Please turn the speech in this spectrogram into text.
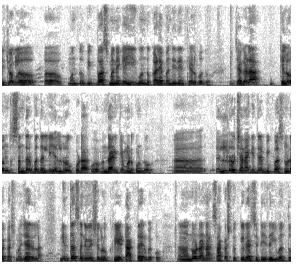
ನಿಜವಾಗ್ಲೂ ಒಂದು ಬಿಗ್ ಬಾಸ್ ಮನೆಗೆ ಈಗ ಒಂದು ಕಳೆ ಬಂದಿದೆ ಅಂತ ಹೇಳ್ಬೋದು. ಜಗಳ ಕೆಲವೊಂದು ಸಂದರ್ಭದಲ್ಲಿ ಎಲ್ಲರೂ ಕೂಡ ಹೊಂದಾಣಿಕೆ ಮಾಡಿಕೊಂಡು ಎಲ್ಲರೂ ಚೆನ್ನಾಗಿದ್ರೆ ಬಿಗ್ ಬಾಸ್ ನೋಡಕ್ ಅಷ್ಟು ಮಜಾ ಇರಲ್ಲ. ಇಂಥ ಸನ್ನಿವೇಶಗಳು ಕ್ರಿಯೇಟ್ ಆಗ್ತಾ ಇರಬೇಕು. ನೋಡೋಣ, ಸಾಕಷ್ಟು ಕ್ಯೂರಿಯಾಸಿಟಿ ಇದೆ. ಇವತ್ತು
